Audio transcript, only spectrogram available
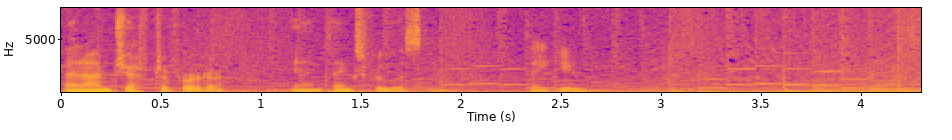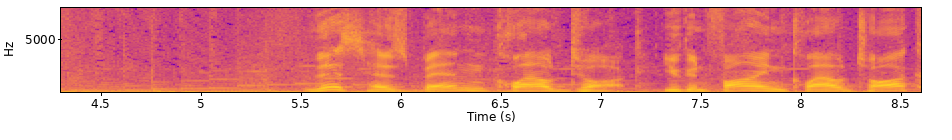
and I'm Jeff DeVerter. And thanks for listening. Thank you. This has been Cloud Talk. You can find Cloud Talk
